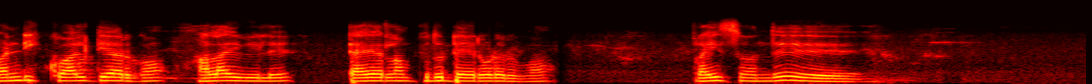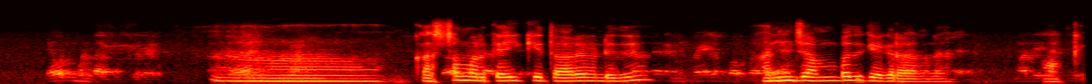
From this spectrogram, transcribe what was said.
வண்டி குவாலிட்டியாக இருக்கும். அலாய் வீலு டயர்லாம் புது டயரோடு இருக்கும். ப்ரைஸ் வந்து கஸ்டமர் கைக்கு தர வேண்டியது அஞ்சு ஐம்பது கேட்குறாங்கண்ணே ஓகே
